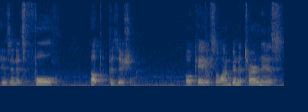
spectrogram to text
is in its full up position. Okay, so I'm going to turn this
